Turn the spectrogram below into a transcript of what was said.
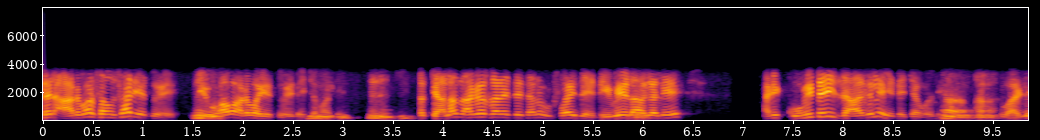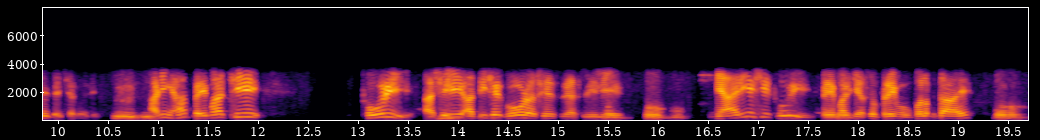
तर आडवा संसार येतोय जीवभाव आडवा येतोय त्याच्यामध्ये. तर त्याला जागा करायचंय त्याला उठवायचंय दिवे लागले आणि कोणीतरी जागले त्याच्यामध्ये. वाढले त्याच्यामध्ये. आणि ह्या प्रेमाची थोरी अशी अतिशय गोड असे असलेली हो हो न्यारी अशी थोरी प्रेमाची असं प्रेम उपलब्ध आहे. हो.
